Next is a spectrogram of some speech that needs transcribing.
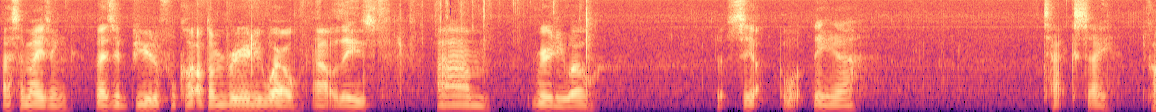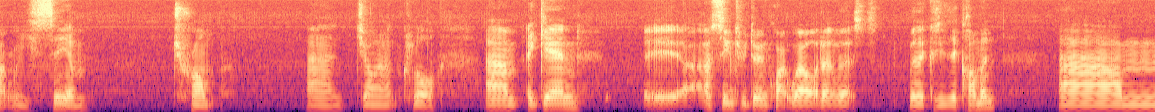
That's amazing. There's a beautiful card. I've done really well out of these. Um, really well. Let's see what the uh, text say. You can't really see them. Tromp and Giant Claw. Um, again, eh, I seem to be doing quite well. I don't know whether that's whether because he's a common um,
